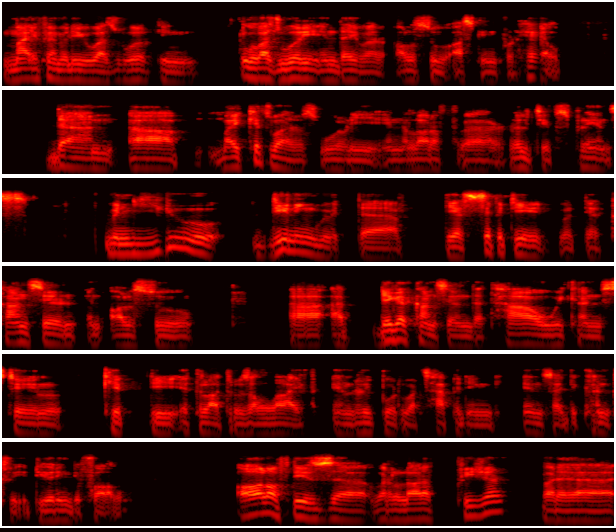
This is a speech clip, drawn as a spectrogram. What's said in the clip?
My family was working was worried and they were also asking for help. Then uh, my kids was worried and a lot of uh, relatives friends. When you dealing with uh, their sympathy with their concern and also uh, a bigger concern that how we can still keep the Etilaat Roz alive and report what's happening inside the country during the fall all of these uh, were a lot of pressure but uh,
